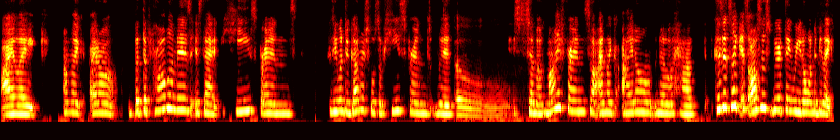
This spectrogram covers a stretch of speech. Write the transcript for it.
I like, I'm like, I don't. But the problem is, is that he's friends because he went to governor school, so he's friends with Oh. some of my friends. So I'm like, I don't know how, because it's like, it's also this weird thing where you don't want to be like,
